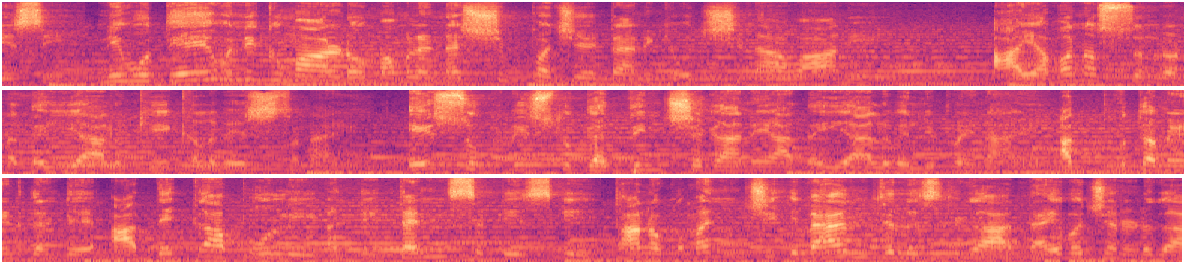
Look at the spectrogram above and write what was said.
చేసి నీవు దేవుని కుమారుడు మమ్మల్ని నశింప చేయటానికి వచ్చినావా? అని ఆ యవనస్సుల్లో ఉన్న దయ్యాలు కేకలు వేస్తున్నాయి. యేసుక్రీస్తు గద్దించగానే ఆ దయ్యాలు వెళ్ళిపోయినాయి. అద్భుతం ఏంటంటే ఆ దెక్కాపోలి అంటే టెన్ సిటీస్కి తాను ఒక మంచి ఇవాంజలిస్ట్గా దైవజనుడుగా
